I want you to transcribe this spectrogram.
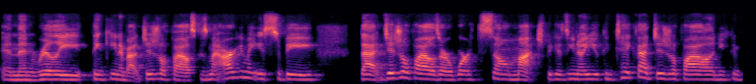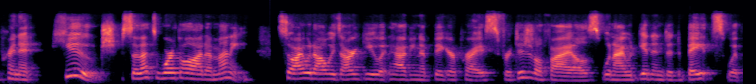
and then really thinking about digital files because my argument used to be that digital files are worth so much because you know you can take that digital file and you can print it huge so that's worth a lot of money. So i would always argue at having a bigger price for digital files when i would get into debates with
